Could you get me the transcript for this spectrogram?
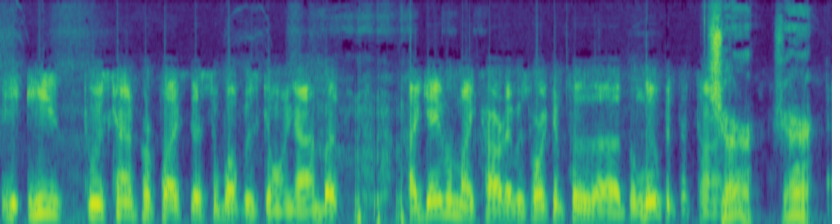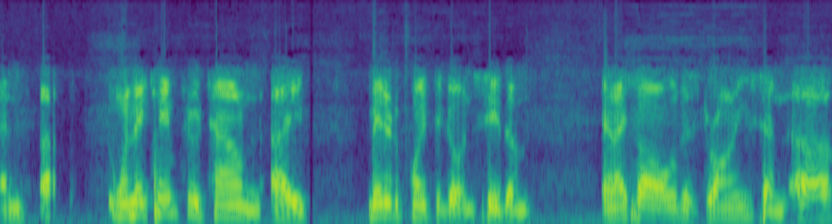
he, he was kind of perplexed as to what was going on, but I gave him my card. I was working for the the Loop at the time. Sure, sure. And uh, when they came through town, I made it a point to go and see them, and I saw all of his drawings. And uh,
